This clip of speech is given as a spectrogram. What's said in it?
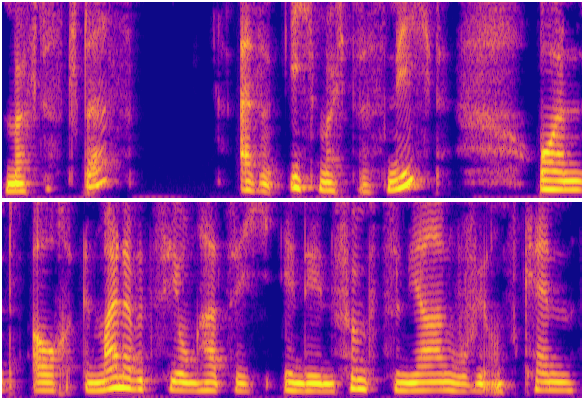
Möchtest du das? Also ich möchte das nicht. Und auch in meiner Beziehung hat sich in den 15 Jahren, wo wir uns kennen,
